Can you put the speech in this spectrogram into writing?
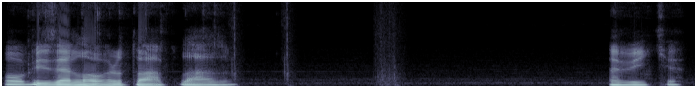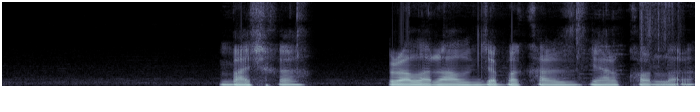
O bize lower drop lazım. Tabii ki. Başka? Buraları alınca bakarız diğer korlara.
